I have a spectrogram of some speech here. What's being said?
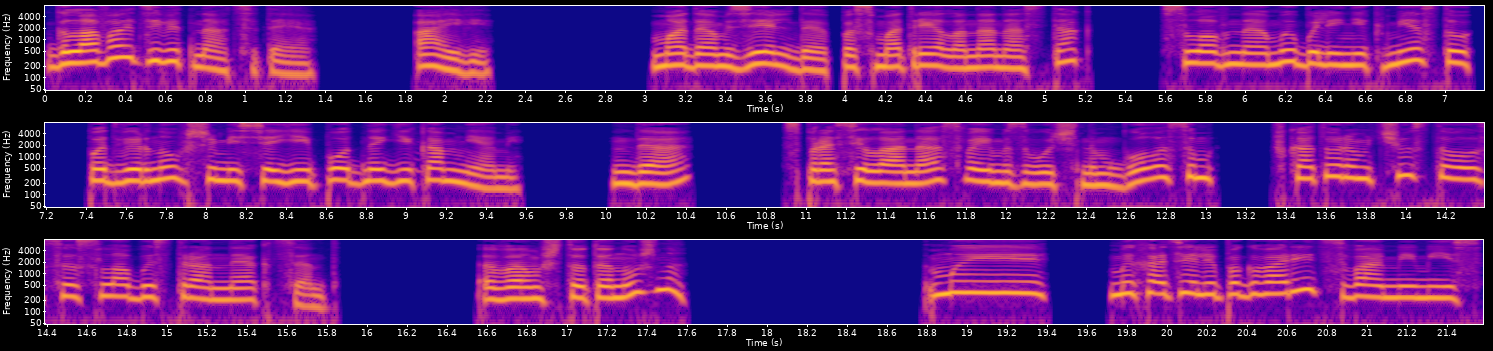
Глава 19. Айви. Мадам Зельда посмотрела на нас так, словно мы были не к месту подвернувшимися ей под ноги камнями. «Да?» — спросила она своим звучным голосом, в котором чувствовался слабый странный акцент. «Вам что-то нужно?» «Мы... мы хотели поговорить с вами, мисс»,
